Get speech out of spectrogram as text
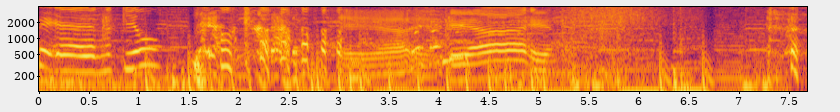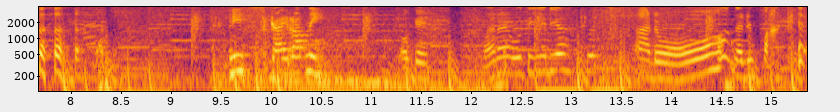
nih eh, yang ngekill. Iya, iya. Iya, iya. Ini Skyrat nih. Oke. Mana ultinya dia? Aduh, nggak dipakai.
